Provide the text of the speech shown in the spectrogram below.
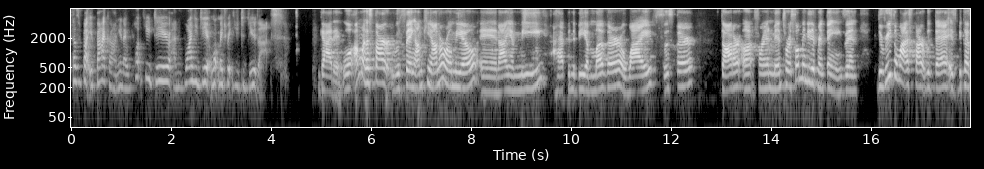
tell us about your background, you know, what do you do and why do you do it and what motivates you to do that? Got it. Well, I'm going to start with saying I'm Kiana Romeo and I am me. I happen to be a mother, a wife, sister, daughter, aunt, friend, mentor, so many different things. And the reason why I start with that is because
